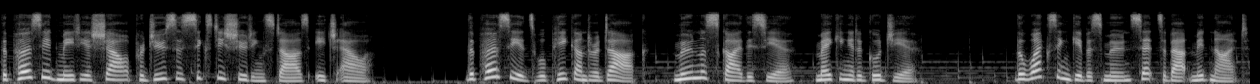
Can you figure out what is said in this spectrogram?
the Perseid meteor shower produces 60 shooting stars each hour. The Perseids will peak under a dark, moonless sky this year, making it a good year. The waxing gibbous moon sets about midnight,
